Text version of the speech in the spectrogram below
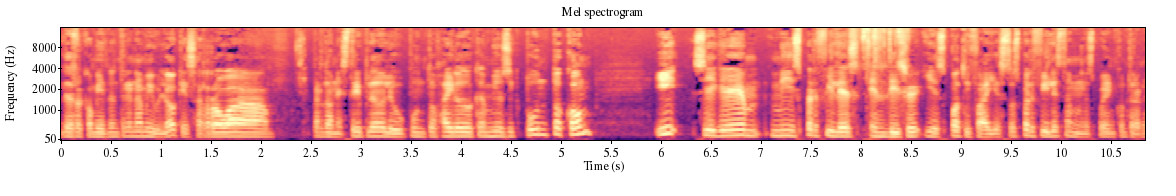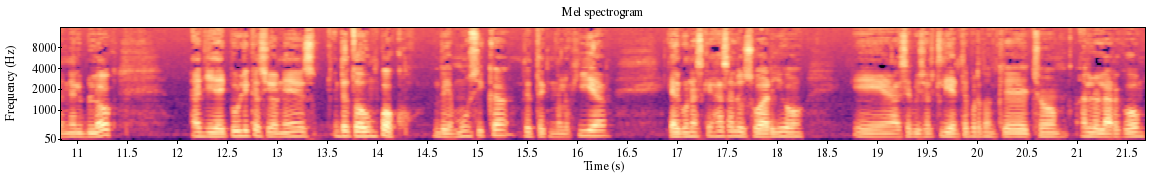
les recomiendo entren a mi blog, es arroba, perdón, es www.jairoduquemusic.com y sigue mis perfiles en Deezer y Spotify. Estos perfiles también los pueden encontrar en el blog. Allí hay publicaciones de todo un poco, de música, de tecnología y algunas quejas al usuario, eh, al servicio al cliente, perdón, que he hecho a lo largo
